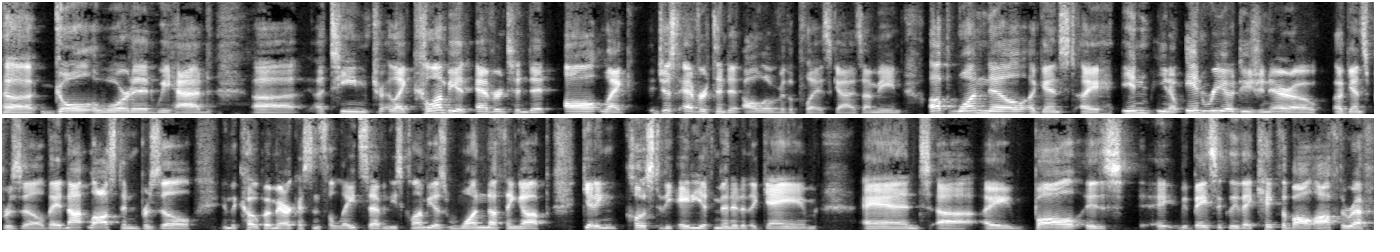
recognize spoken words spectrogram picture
uh, goal awarded. We had uh, a team tr- like Colombia Everton did all like just Everton it all over the place, guys. I mean, up one 0 against a in you know in Rio de Janeiro against Brazil. They had not lost in Brazil in the Copa America since the late seventies. Colombia's one nothing up, getting close to the 80th minute of the game and uh, a ball is a, basically they kick the ball off the ref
